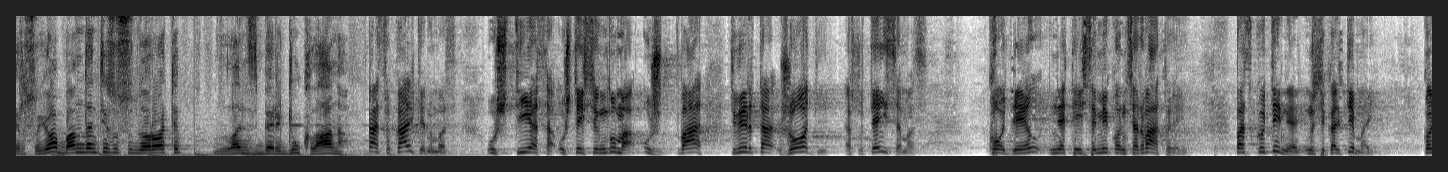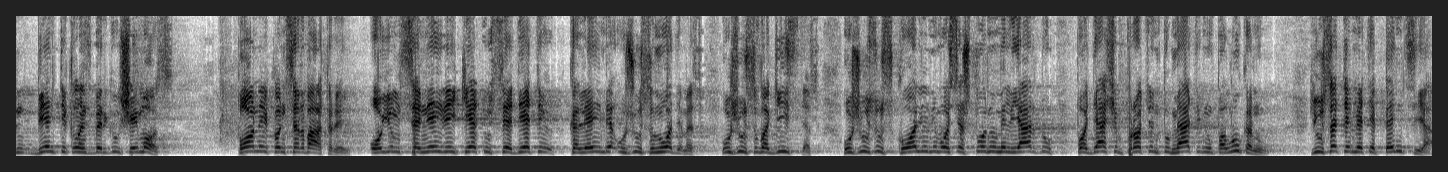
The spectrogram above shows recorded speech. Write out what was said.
ir su juo bandantį susidoroti Landsbergių klaną. Esu kaltinamas už tiesą, už teisingumą, už tva, tvirtą žodį. Esu teisiamas. Kodėl neteisiami konservatoriai? Paskutiniai nusikaltimai. Kon, vien tik Landsbergių šeimos. Ponai konservatoriai, o jums seniai reikėtų sėdėti kalėjime už jūsų nuodėmės, už jūsų vagystės, už jūsų skolinimuose 8 milijardų po 10 procentų metinių palūkanų. Jūs atėmėte pensiją,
